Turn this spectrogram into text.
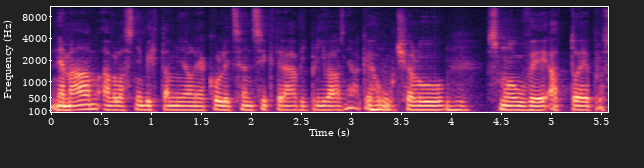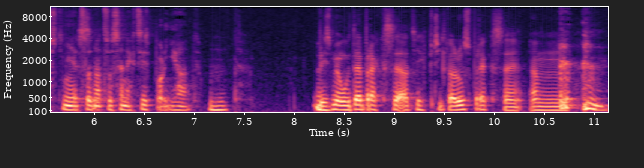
nemám a vlastně bych tam měl jako licenci, která vyplývá z nějakého mm. účelu, mm. smlouvy a to je prostě něco, na co se nechci spolíhat. Mm. Když jsme u té praxe a těch příkladů z praxe, um,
